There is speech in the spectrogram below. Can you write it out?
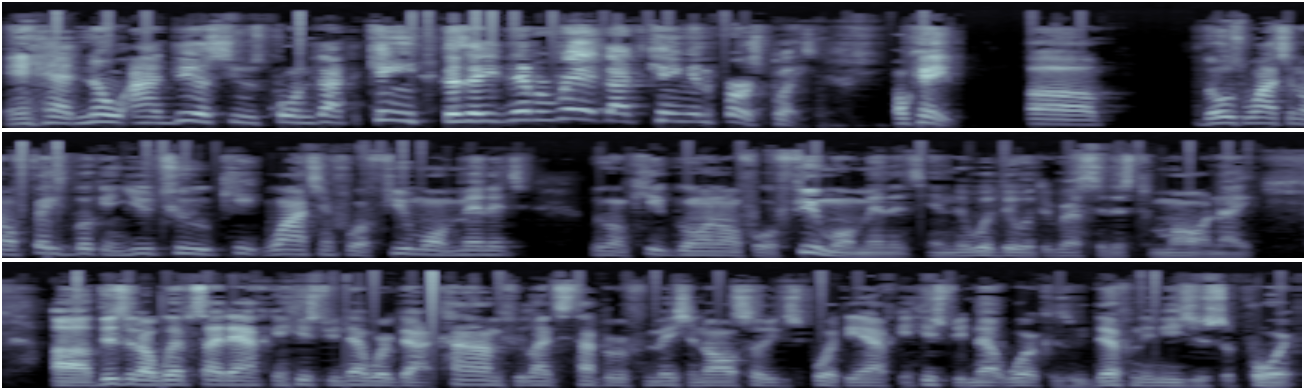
and had no idea she was quoting Dr. King because they never read Dr. King in the first place. Okay, uh, those watching on Facebook and YouTube, keep watching for a few more minutes. We're going to keep going on for a few more minutes, and then we'll deal with the rest of this tomorrow night. Uh, visit our website, AfricanHistoryNetwork.com. If you'd like this type of information, also, you can support the African History Network because we definitely need your support.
